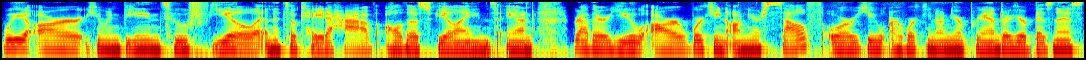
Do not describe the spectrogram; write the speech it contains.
we are human beings who feel and it's okay to have all those feelings. And whether you are working on yourself or you are working on your brand or your business,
